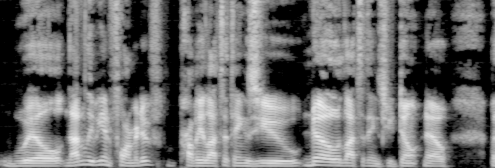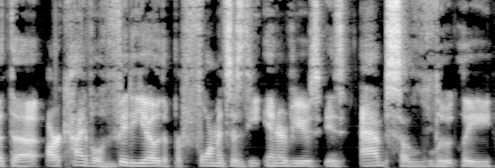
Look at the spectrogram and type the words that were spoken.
will not only be informative, probably lots of things you know, lots of things you don't know, but the archival video, the performances, the interviews is absolutely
